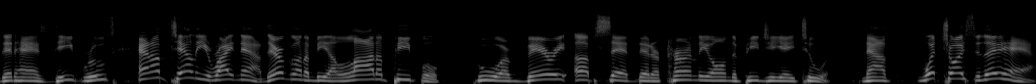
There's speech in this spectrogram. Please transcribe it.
that has deep roots. And I'm telling you right now, there are going to be a lot of people who are very upset that are currently on the PGA Tour. Now, what choice do they have?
